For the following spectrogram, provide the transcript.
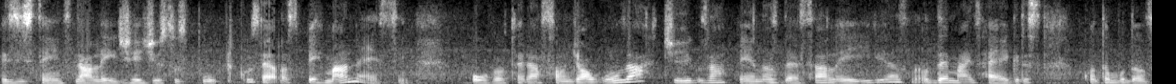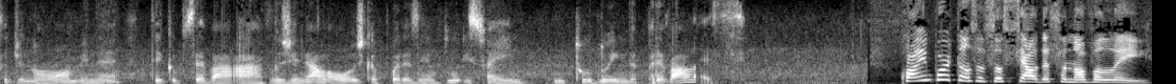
existentes na lei de registros públicos, elas permanecem. Houve alteração de alguns artigos apenas dessa lei e as demais regras quanto à mudança de nome, né, ter que observar a árvore genealógica, por exemplo, isso aí em tudo ainda prevalece. Qual a importância social dessa nova lei?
